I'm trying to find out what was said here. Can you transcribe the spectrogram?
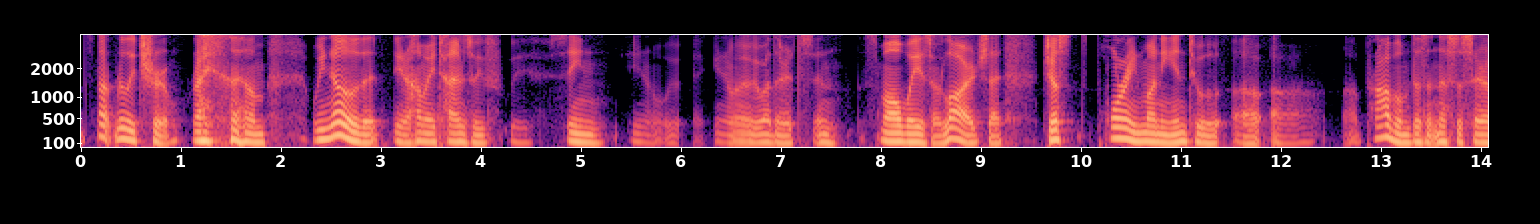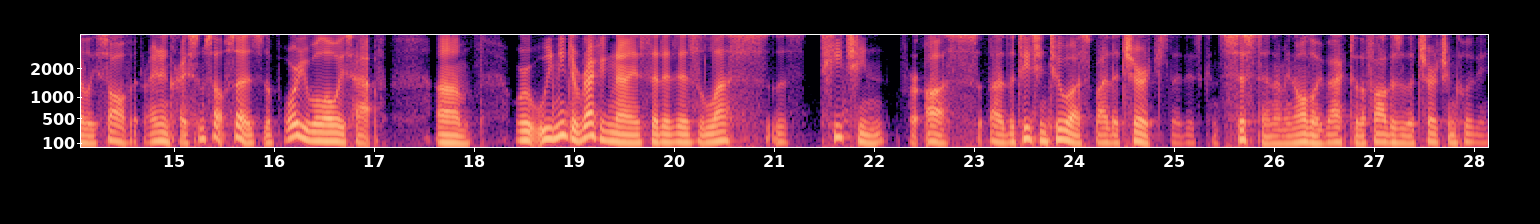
it's not really true, right? um, we know that you know how many times we've we've seen you know you know whether it's in small ways or large that just pouring money into a, a problem doesn't necessarily solve it, right? And Christ himself says, the poor you will always have. Um, we need to recognize that it is less this teaching for us, uh, the teaching to us by the church that is consistent. I mean, all the way back to the fathers of the church, including,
